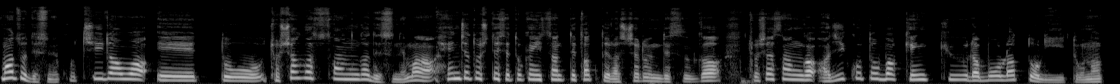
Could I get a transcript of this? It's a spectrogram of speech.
まずですね、こちらは、えーっと、著者がさんがですね、まあ、編者として瀬戸健一さんって立ってらっしゃるんですが、著者さんが味言葉研究ラボラトリーとなっ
